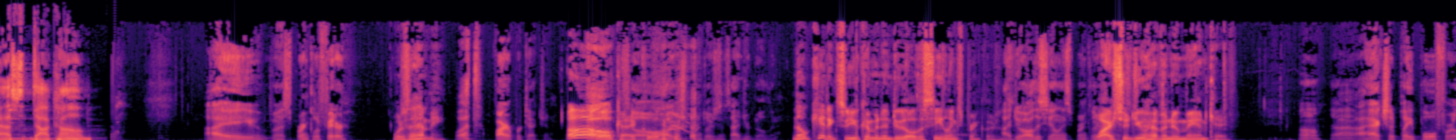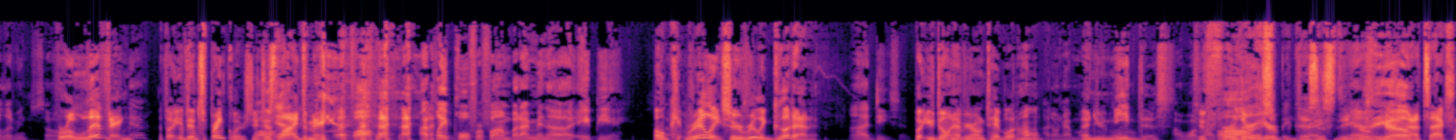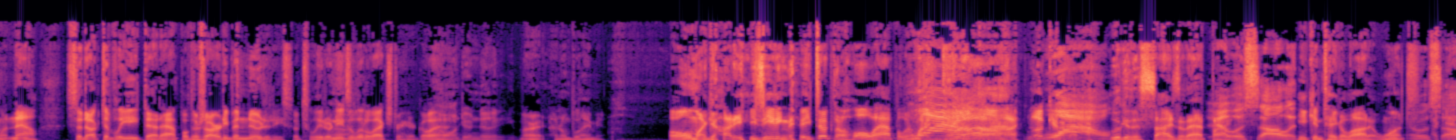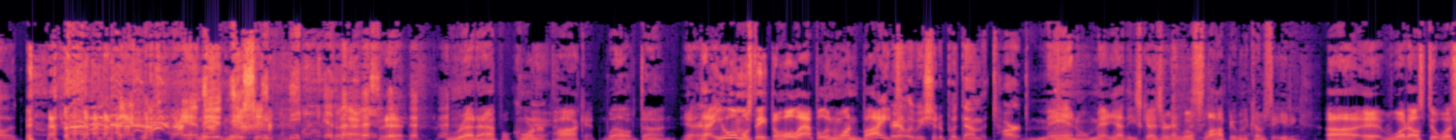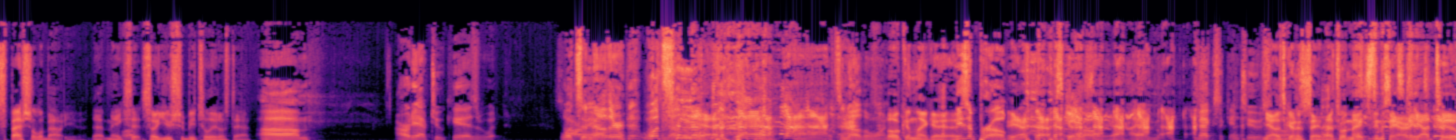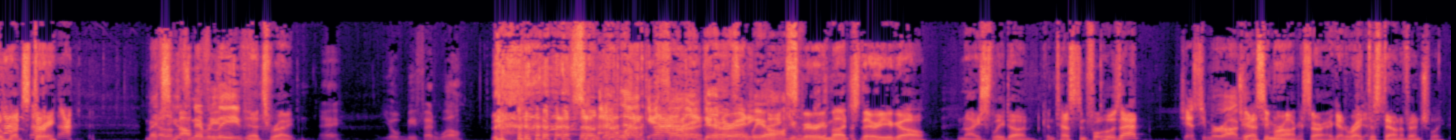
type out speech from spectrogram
UAPpodcast.com. I'm a sprinkler fitter, What does that mean? What? fire protection. Oh, okay, so cool. All your sprinklers inside your building. No kidding. So you come in and do all the ceiling sprinklers. I do all the ceiling sprinklers. Why should you have a new man cave? Well, I I actually play pool for a living. So For a living? I thought you did sprinklers. You just Well, lied to me. well, I play pool for fun, but I'm in uh, APA. Okay, really? So you're really good at it. Uh, decent. But you don't have your own table at home. I don't have my And you need this to further Oh, this your. would be This great. is the, Yeah. your, There you your- go. that's excellent. Now, seductively eat that apple. There's already been nudity, so Toledo needs a little extra here. Go I ahead. won't do nudity. All right, I don't blame you. Oh my God, he's eating. He took the whole apple. And Wow. God, look At Wow. Look at the size of that bite. That was solid. he can take a lot at once. That was solid. and the admission. That's it. Red apple corner pocket. Well done. Yeah, that you almost ate the whole apple in one bite. Apparently, we should have put down the tarp. Man, oh man, yeah, these guys are a little sloppy when it comes to eating. Uh, uh, what else? Do, what's special about you that makes it so you should be Toledo's dad? Um, I already have two kids. What? What's Sorry, I another? wasn't- What's another? another? Yeah. What's another one? Spoken like a. He's a pro. Yeah, I was gonna say. Yeah, I am Mexican too. Yeah, I was going to say that's what Mexicans say. I already got two. What's three? Mexicans never leave. That's right. Hey, you'll be fed well. Sunday like it. Sunday dinners Already. will be Thank awesome. you very much. There you go. Nicely done. Contestant four. Who's that? Jesse Moraga. Jesse Moraga. Sorry, I got to write this down eventually.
